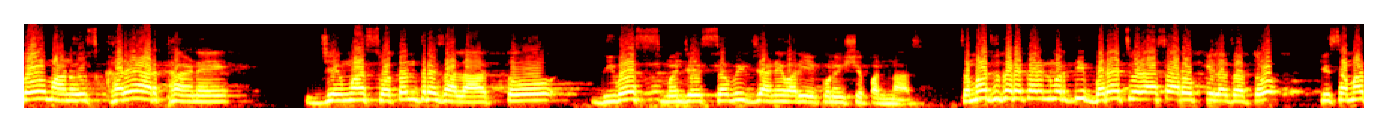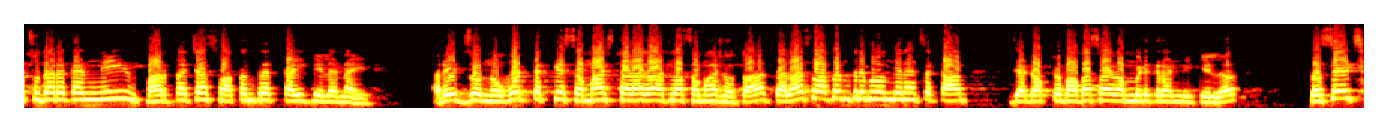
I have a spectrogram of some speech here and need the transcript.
तो माणूस खऱ्या अर्थाने जेव्हा स्वतंत्र झाला तो दिवस म्हणजे सव्वीस जानेवारी एकोणीसशे पन्नास. समाज सुधारकांवरती बऱ्याच वेळा असा आरोप केला जातो की समाज सुधारकांनी भारताच्या स्वातंत्र्यात काही केलं नाही. अरे जो नव्वद टक्के समाज तळागाळातला समाज होता त्याला स्वातंत्र्य मिळवून देण्याचं काम ज्या डॉक्टर बाबासाहेब आंबेडकरांनी केलं. तसेच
